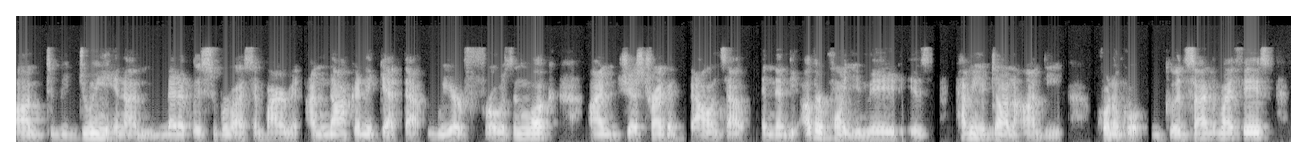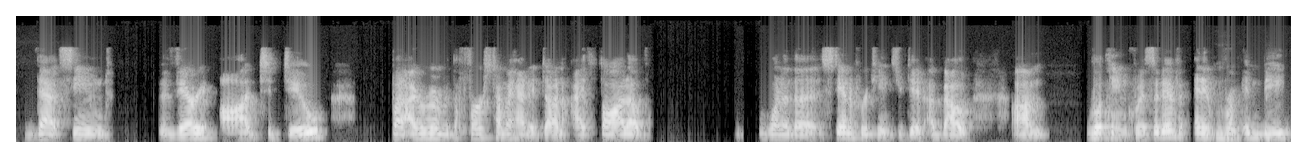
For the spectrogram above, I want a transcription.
Um, to be doing it in a medically supervised environment, I'm not going to get that weird frozen look. I'm just trying to balance out. And then the other point you made is having it done on the quote unquote good side of my face. That seemed very odd to do. But I remember the first time I had it done, I thought of one of the stand up routines you did about um, looking inquisitive. And it, Mhm. it, made,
